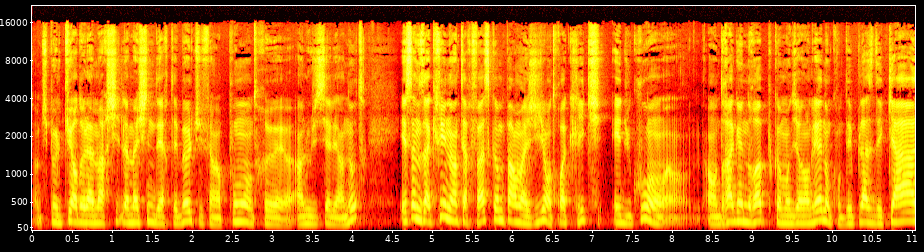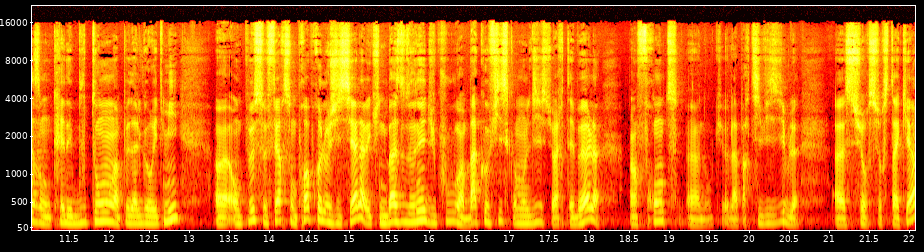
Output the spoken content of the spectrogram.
c'est un petit peu le cœur de la, la machine d'Airtable. Tu fais un pont entre euh, un logiciel et un autre. Et ça nous a créé une interface comme par magie en trois clics. Et du coup, en, drag and drop, comme on dit en anglais, donc on déplace des cases, on crée des boutons, un peu d'algorithmie. Euh, on peut se faire son propre logiciel avec une base de données, du coup, un back-office, comme on le dit, sur Airtable, un front, euh, donc la partie visible sur, sur Stacker.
